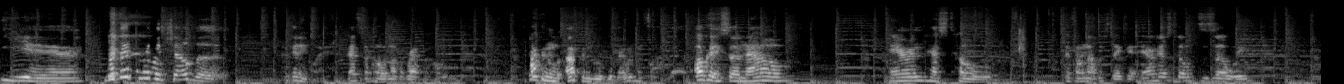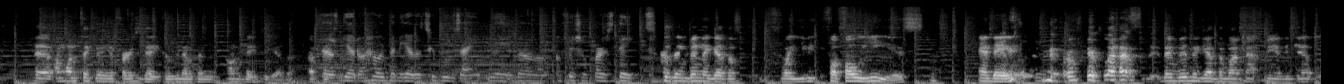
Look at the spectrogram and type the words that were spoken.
Yeah, but they didn't even show the. Anyway, that's a whole nother rabbit hole. I can I can Google that. We can find out. Okay, so now Aaron has told, if I'm not mistaken, Aaron has told Zoe that I'm gonna take you on your first date because we've never been on a date together. Because, yeah, how we've been together two weeks. I ain't, we ain't been on an official first date. Because they've been together for for four years, and they realized they've been together by not being together.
